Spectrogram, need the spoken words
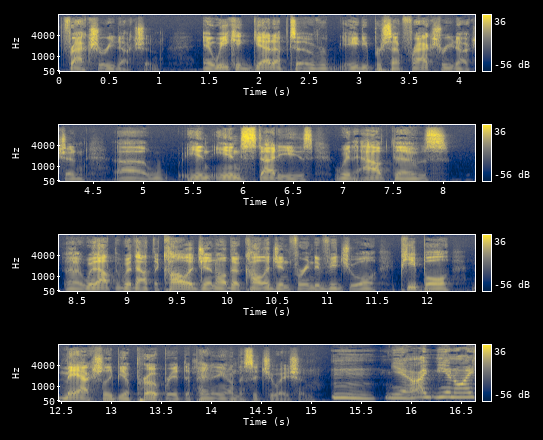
fracture reduction and we could get up to over 80% fracture reduction uh, in in studies without those uh, without without the collagen, although collagen for individual people may actually be appropriate depending on the situation. Mm, yeah, I you know I,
